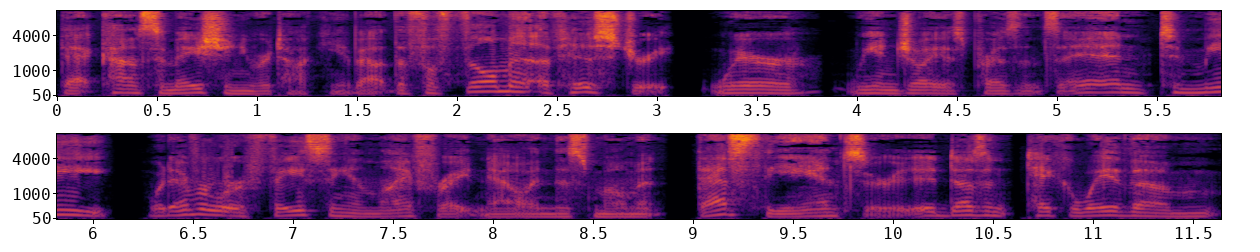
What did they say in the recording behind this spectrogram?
that consummation you were talking about, the fulfillment of history where we enjoy his presence. And to me, whatever we're facing in life right now in this moment, that's the answer. It doesn't take away the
